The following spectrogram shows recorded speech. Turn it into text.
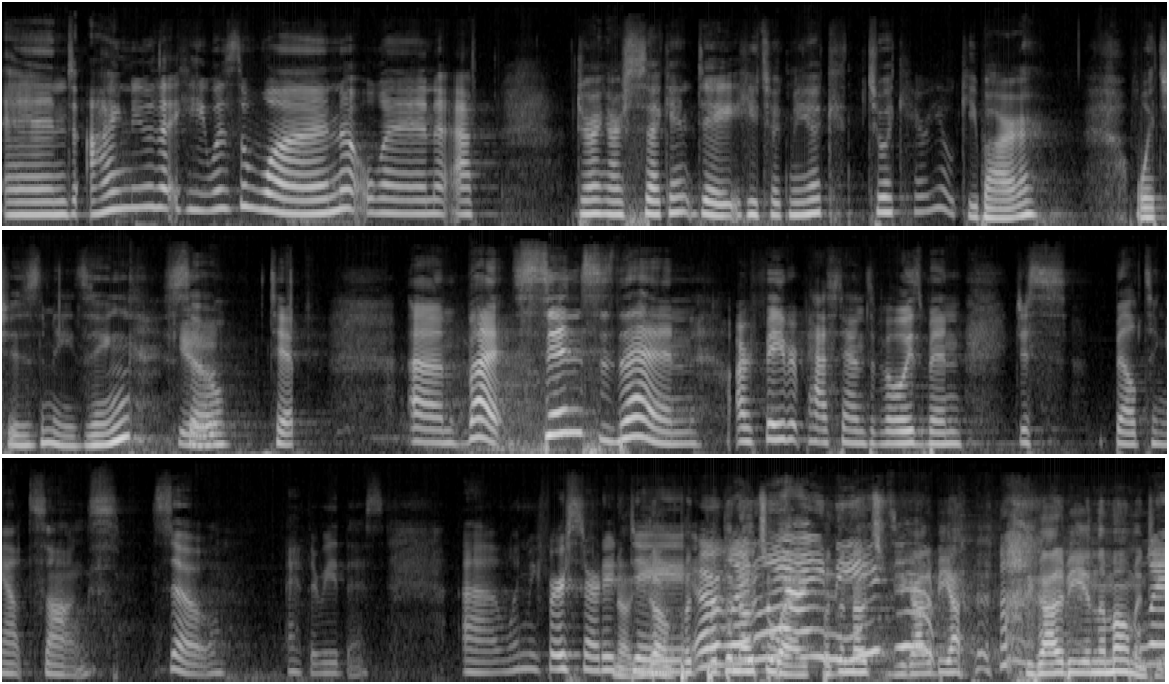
And I knew that he was the one when, af- during our second date, he took me a, to a karaoke bar, which is amazing. So, tip. Um, but since then, our favorite pastimes have always been just belting out songs. So, I have to read this. Uh, when we first started No, dating. Put, put the when notes away. I Put the notes. You gotta be. You gotta be in the moment here.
